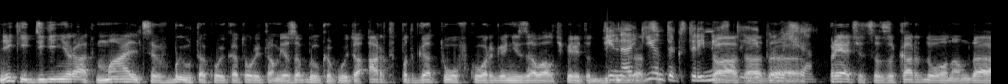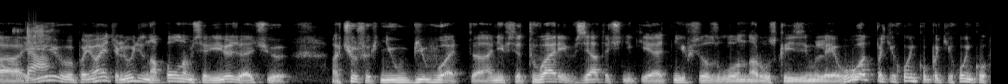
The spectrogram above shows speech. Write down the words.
Некий дегенерат Мальцев был такой, который там, я забыл, какую-то арт-подготовку организовал. Теперь этот дегенерат... Инагент, экстремист да, да, и да. прочее. Прячется за кордоном, да. да. И, вы понимаете, люди на полном серьезе, а что? А что ж их не убивать-то? Они все твари, взяточники, и от них все зло на русской земле. Вот потихоньку, потихоньку.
